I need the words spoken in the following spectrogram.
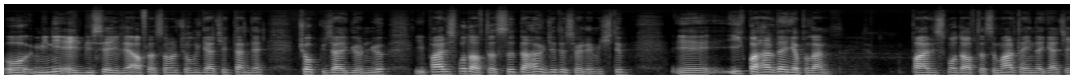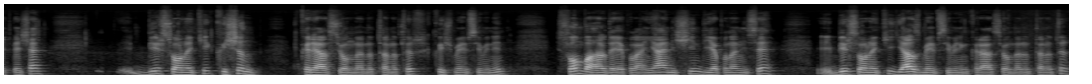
o mini elbiseyle Afra Saraçoğlu gerçekten de çok güzel görünüyor. E, Paris Moda Haftası daha önce de söylemiştim. Ee, ilkbaharda yapılan Paris Moda Haftası Mart ayında gerçekleşen bir sonraki kışın kreasyonlarını tanıtır. Kış mevsiminin sonbaharda yapılan yani şimdi yapılan ise e, bir sonraki yaz mevsiminin kreasyonlarını tanıtır.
